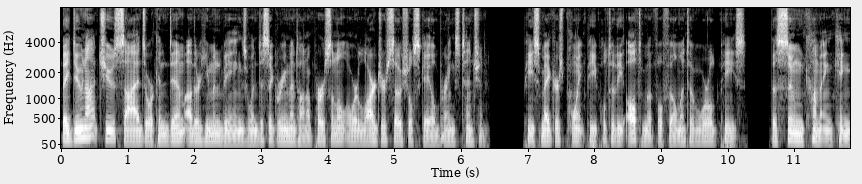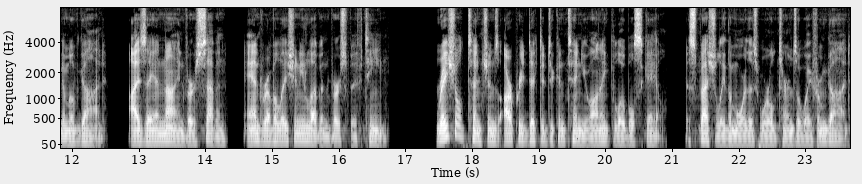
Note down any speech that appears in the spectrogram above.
They do not choose sides or condemn other human beings when disagreement on a personal or larger social scale brings tension. Peacemakers point people to the ultimate fulfillment of world peace, the soon coming kingdom of God. Isaiah 9, verse 7, and Revelation 11, verse 15. Racial tensions are predicted to continue on a global scale, especially the more this world turns away from God.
